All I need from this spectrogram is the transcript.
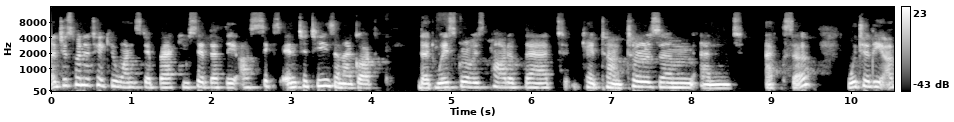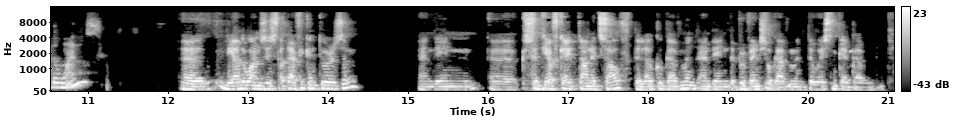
I just want to take you one step back. You said that there are six entities, and I got that Wesgro is part of that, Cape Town Tourism, and ACSA. Which are the other ones? Uh, the other ones is South African Tourism, and then uh, City of Cape Town itself, the local government, and then the provincial government, the Western Cape government,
